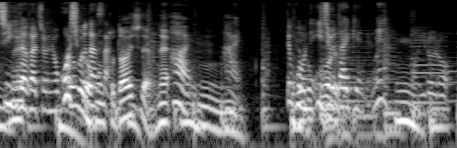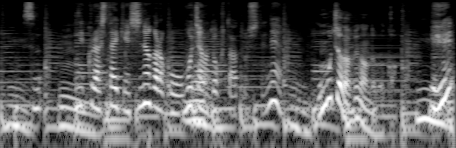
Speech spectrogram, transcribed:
新日高町にお越しください。本当大事だよね。はい、はい。でこうね移住体験でね、いろいろね暮らし体験しながらこうおもちゃのドクターとしてね。おもちゃだけなんだろうか。え？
